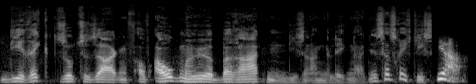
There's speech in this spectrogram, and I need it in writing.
direkt sozusagen auf Augenhöhe beraten in diesen Angelegenheiten. Ist das richtig? Ja,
